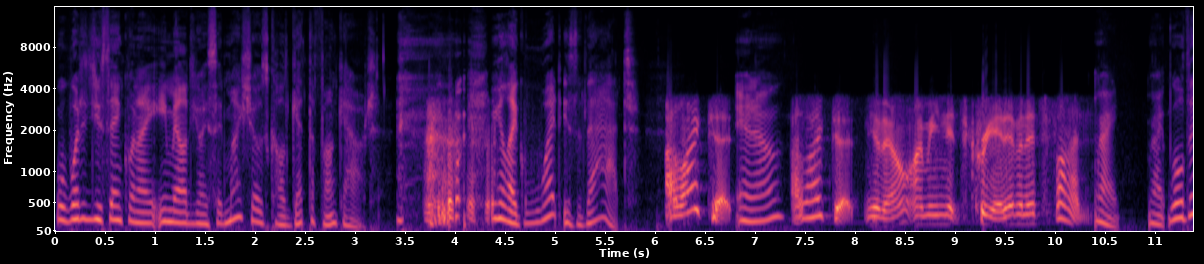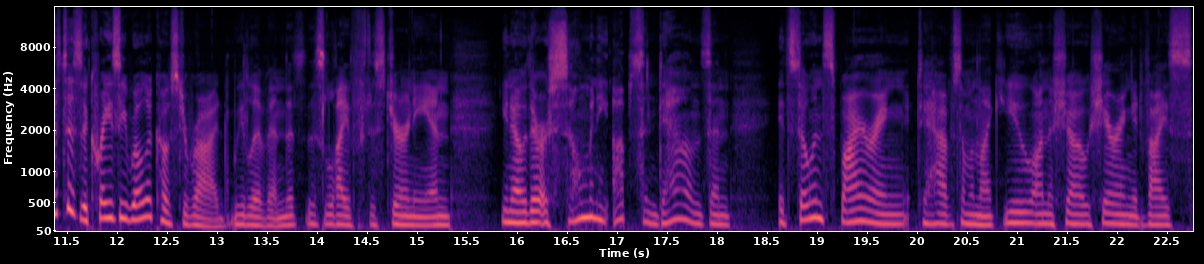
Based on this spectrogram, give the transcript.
Well, what did you think when I emailed you? I said, My show's called Get the Funk Out. You're like, What is that? I liked it. You know? I liked it. You know, I mean, it's creative and it's fun. Right, right. Well, this is a crazy roller coaster ride we live in, this, this life, this journey. And, you know, there are so many ups and downs. And it's so inspiring to have someone like you on the show sharing advice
